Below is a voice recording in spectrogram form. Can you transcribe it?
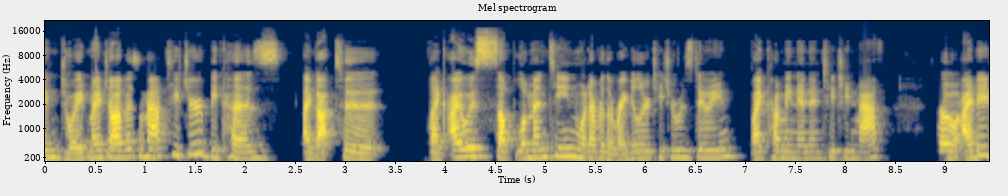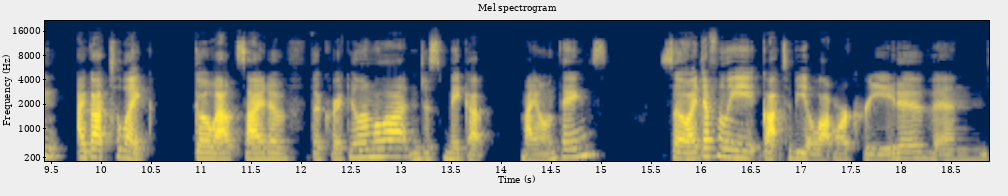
enjoyed my job as a math teacher because I got to like I was supplementing whatever the regular teacher was doing by coming in and teaching math. So I didn't I got to like go outside of the curriculum a lot and just make up my own things. So I definitely got to be a lot more creative and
